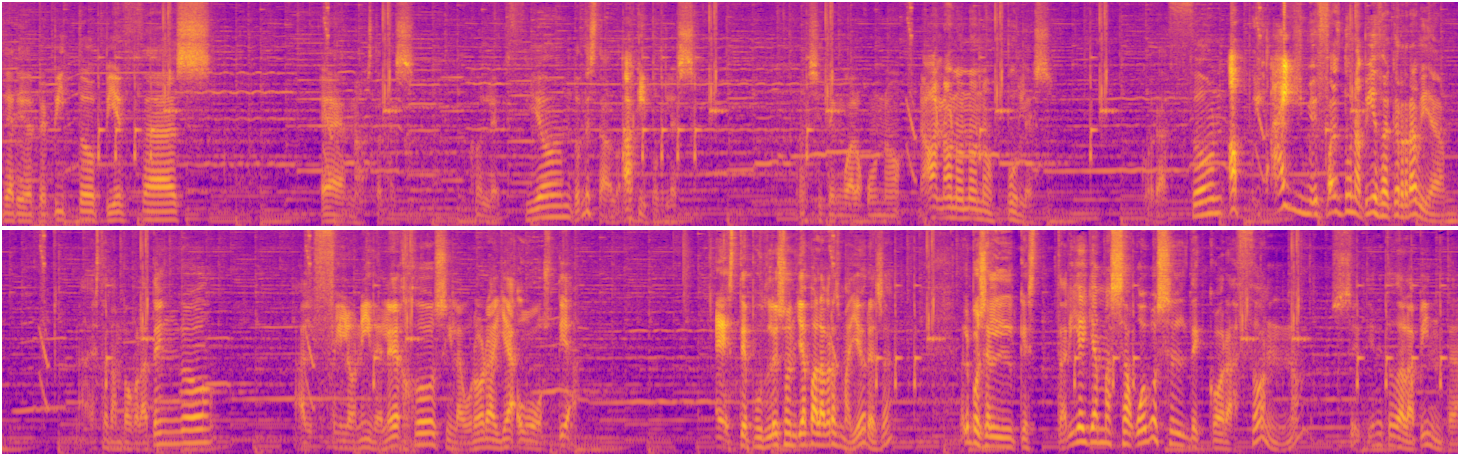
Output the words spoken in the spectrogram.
Diario de Pepito, piezas... Eh, no, esto no es. Colección... ¿Dónde está? Aquí, puzzles. A ver si tengo alguno... No, no, no, no, no. Puzzles. Corazón... ¡Ah! ¡Ay! Me falta una pieza. ¡Qué rabia! Esta tampoco la tengo. Al filoní de lejos. Y la aurora ya... ¡Oh, hostia! Este puzzle son ya palabras mayores, ¿eh? Vale, pues el que estaría ya más a huevo es el de corazón, ¿no? Sí, tiene toda la pinta.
